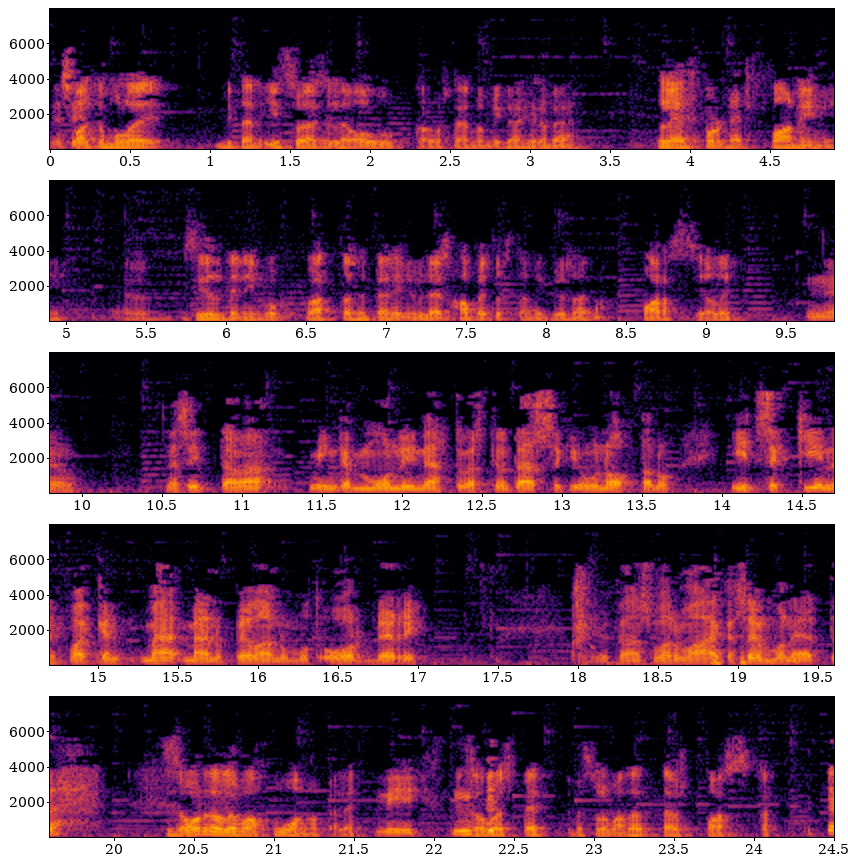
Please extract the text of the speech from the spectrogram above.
Ja sit, vaikka mulla ei mitään isoja sille ollutkaan, koska en oo mikään hirveä Left 4 Dead fani, niin silti niinku kattoo sen pelin yleishapetusta, niin kyllä se aika farssi oli. Joo. Ja sitten tämä, minkä moni nähtävästi on tässäkin unohtanut itsekin, vaikka mä, mä en oo pelannut, mut Orderi. Joka on varmaan aika semmonen, että Siis Order oli vaan huono peli. niin. Ei se olisi pettymys, se oli vaan täys paska.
